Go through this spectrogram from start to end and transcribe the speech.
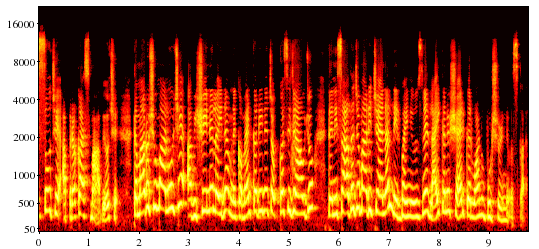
કિસ્સો છે આ પ્રકાશમાં આવ્યો છે. તમારું શું માનવું છે? આ વિષયને લઈને અમને કમેન્ટ કરીને ચોક્કસથી જણાવજો. તેની સાથે જ મારી ચેનલ નિર્ભય ન્યૂઝને લાઇક અને શેર કરવાનું ભૂલશો નમસ્કાર.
